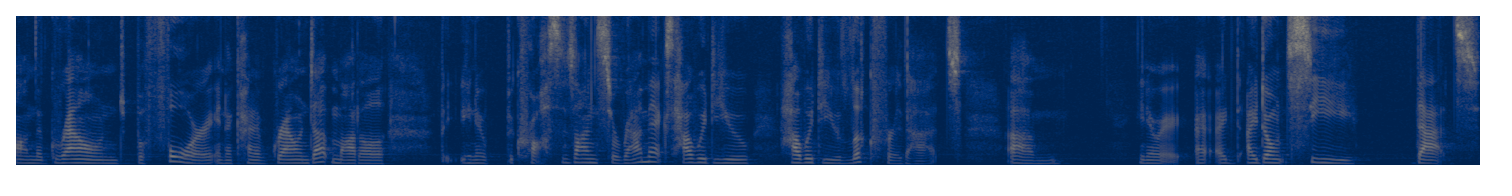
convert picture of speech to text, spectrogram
on the ground before in a kind of ground up model, you know, the crosses on ceramics, how would you, how would you look for that? Um, you know, I, I, I don't see that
